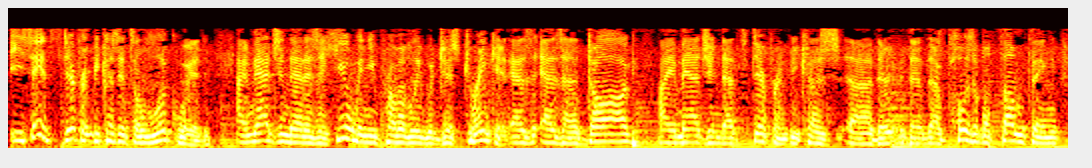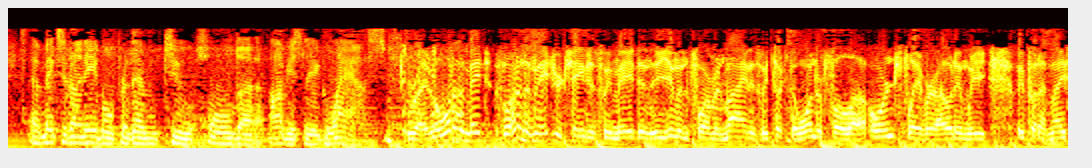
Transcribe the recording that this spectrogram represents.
You say it's different because it's a liquid. I imagine that as a human, you probably would just drink it. As as a dog, I imagine that's different because uh, the, the the opposable thumb thing uh, makes it unable for them to hold, uh, obviously, a glass. Right. Well, one of the major one of the major changes we made in the human form in mine is we took the wonderful uh, orange flavor out and we we put a nice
